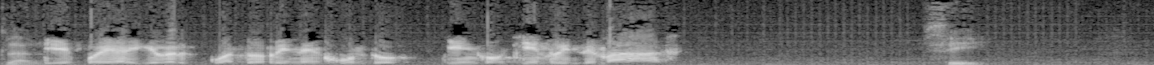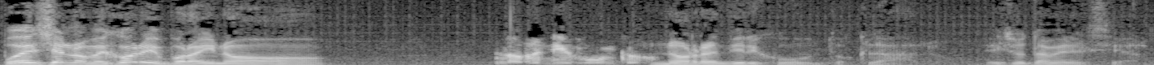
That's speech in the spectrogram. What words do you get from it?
Claro. Y después hay que ver cuántos rinden juntos, quién con quién rinde más. Sí. Pueden ser los mejores y por ahí no, No rendir juntos. no rendir juntos, claro. Eso también es cierto.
